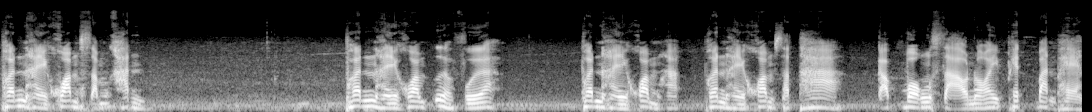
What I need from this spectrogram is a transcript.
เพิ่นให้ความสำคัญ เพิ่นให้ความเอื้อเฟื้อ เพิ่นให้ความหัก เพิ่นให้ความศรัทธากับวงสาวน้อยเพชรบ้านแพง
